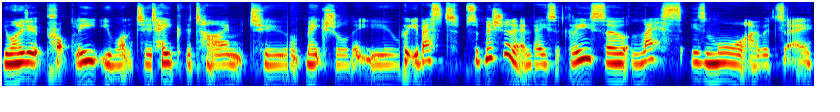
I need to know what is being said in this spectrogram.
You want to do it properly. You want to take the time to make sure that you put your best submission in basically. So less is more, I would say.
